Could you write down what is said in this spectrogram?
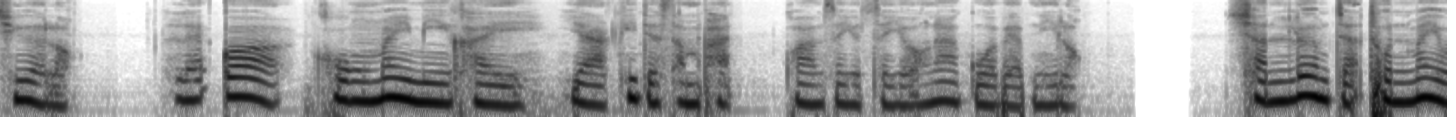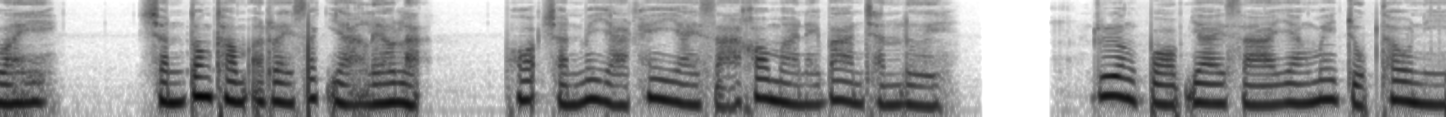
เชื่อหรอก และก็คงไม่มีใคร อยากที่จะสัมผัสความสยดสยองน่ากลัวแบบนี้หรอก ฉันเริ่มจะทนไม่ไหว ฉันต้องทำอะไรสักอย่างแล้วล่ะ เพราะฉันไม่อยากให้ยายสาเข้ามาในบ้านฉันเลย เรื่องปอบยายสายังไม่จบเท่านี้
